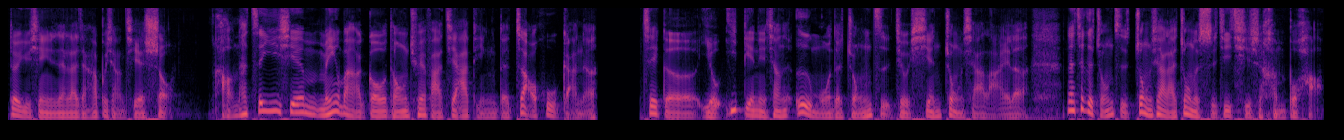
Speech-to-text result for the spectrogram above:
对于嫌疑人来讲，他不想接受。好，那这一些没有办法沟通、缺乏家庭的照护感呢，这个有一点点像是恶魔的种子就先种下来了。那这个种子种下来，种的时机其实很不好。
